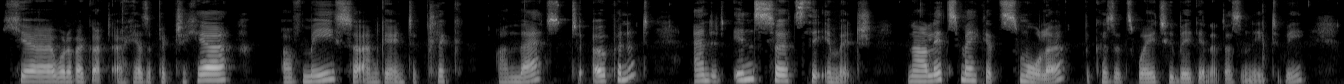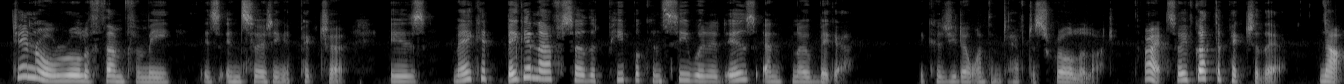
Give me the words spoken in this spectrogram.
here, what have I got? Oh, here's a picture here of me. So I'm going to click on that to open it and it inserts the image. Now let's make it smaller because it's way too big and it doesn't need to be general rule of thumb for me is inserting a picture is make it big enough so that people can see what it is and no bigger because you don't want them to have to scroll a lot. Alright, so we've got the picture there. Now,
